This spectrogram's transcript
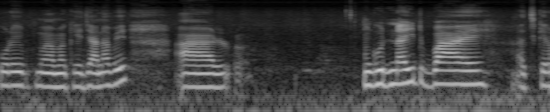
করে আমাকে জানাবে। আর গুড নাইট বাই আজকের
